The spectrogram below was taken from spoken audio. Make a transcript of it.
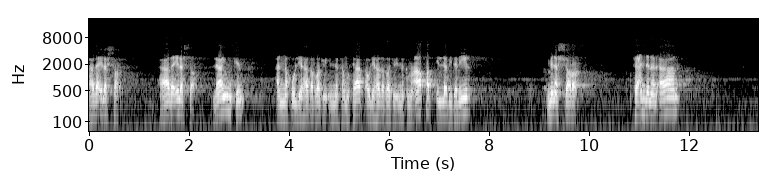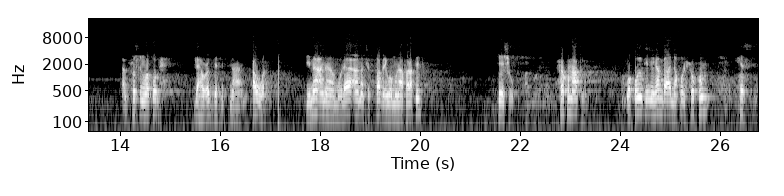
هذا إلى الشر. هذا إلى الشر. لا يمكن أن نقول لهذا الرجل إنك مثاب أو لهذا الرجل إنك معاقب إلا بدليل من الشرع فعندنا الآن الحسن والقبح له عدة معاني. أولا بمعنى ملاءمة الطبع ومنافرته. إيش هو؟ حكم عقلي. وقلت إنه ينبغي أن نقول حكم حسي.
